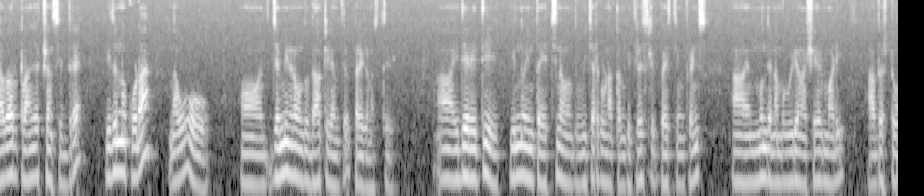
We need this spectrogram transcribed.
ಯಾವುದಾದ್ರು ಟ್ರಾನ್ಸಾಕ್ಷನ್ಸ್ ಇದ್ದರೆ ಇದನ್ನು ಕೂಡ ನಾವು ಜಮೀನಿನ ಒಂದು ದಾಖಲೆ ಅಂತೇಳಿ ಪರಿಗಣಿಸ್ತೀವಿ. ಇದೇ ರೀತಿ ಇನ್ನೂ ಇಂಥ ಹೆಚ್ಚಿನ ಒಂದು ವಿಚಾರಗಳನ್ನ ತಮಗೆ ತಿಳಿಸ್ಲಿಕ್ಕೆ ಬಯಸ್ತೀನಿ ಫ್ರೆಂಡ್ಸ್ ಮುಂದೆ ನಮ್ಮ ವೀಡಿಯೋನ ಶೇರ್ ಮಾಡಿ, ಆದಷ್ಟು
